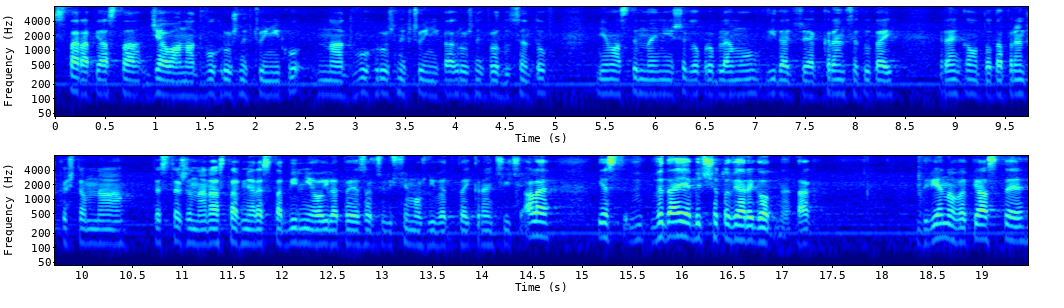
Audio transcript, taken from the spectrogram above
stara piasta działa na dwóch różnych czujniku, na dwóch różnych czujnikach różnych producentów. Nie ma z tym najmniejszego problemu. Widać, że jak kręcę tutaj ręką, to ta prędkość tam na testerze narasta w miarę stabilnie, o ile to jest oczywiście możliwe tutaj kręcić, ale jest, wydaje być się to wiarygodne, tak? Dwie nowe piasty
